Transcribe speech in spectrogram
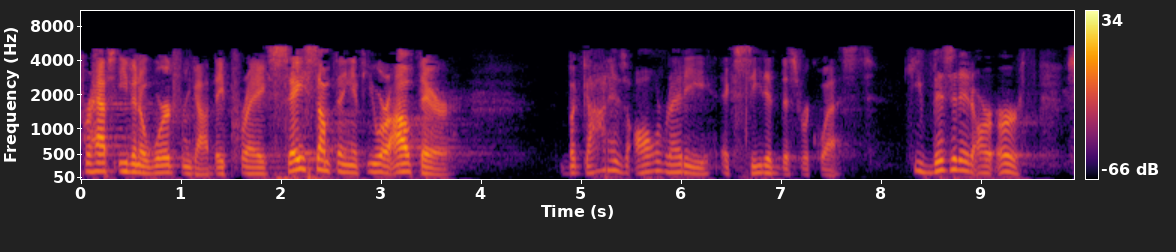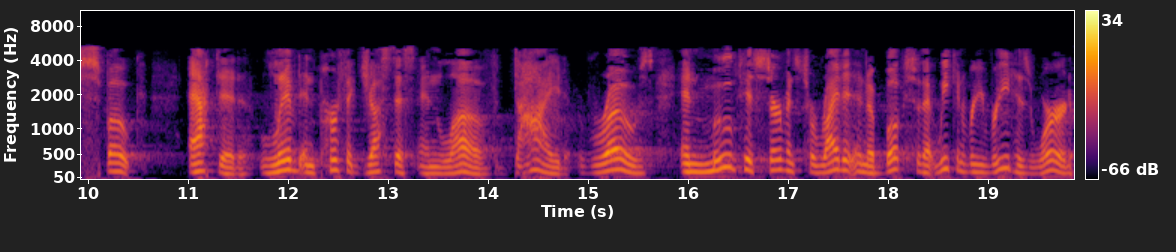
Perhaps even a word from God. They pray, Say something if you are out there. But God has already exceeded this request. He visited our earth, spoke, acted, lived in perfect justice and love, died, rose, and moved his servants to write it in a book so that we can reread his word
